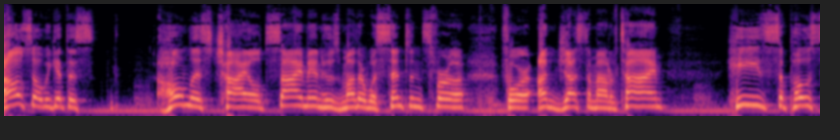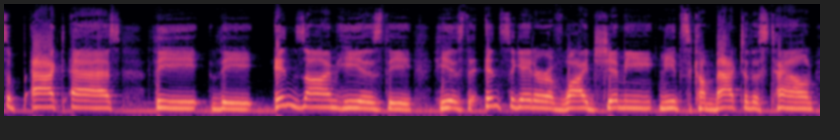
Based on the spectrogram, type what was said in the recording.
Also, we get this homeless child, Simon, whose mother was sentenced for for unjust amount of time. He's supposed to act as the the enzyme. He is the he is the instigator of why Jimmy needs to come back to this town.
